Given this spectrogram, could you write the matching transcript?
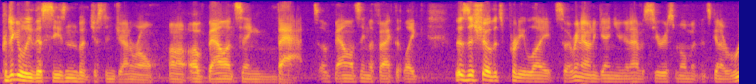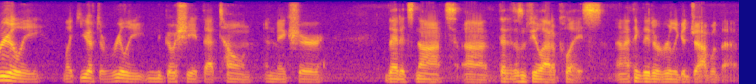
particularly this season, but just in general, uh, of balancing that, of balancing the fact that like this is a show that's pretty light, so every now and again you're gonna have a serious moment that's gonna really like you have to really negotiate that tone and make sure that it's not uh, that it doesn't feel out of place, and I think they did a really good job with that.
